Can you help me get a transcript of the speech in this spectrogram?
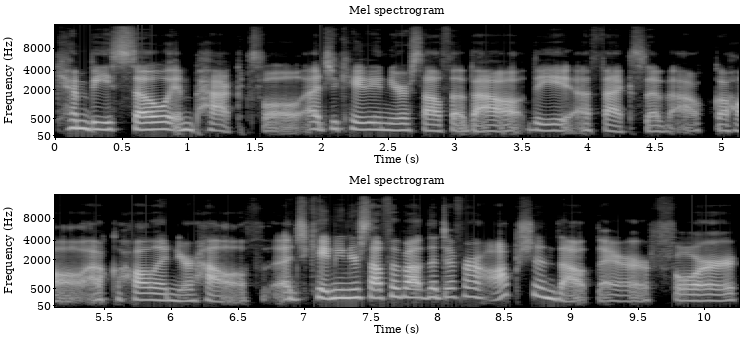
can be so impactful, educating yourself about the effects of alcohol, alcohol in your health, educating yourself about the different options out there for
